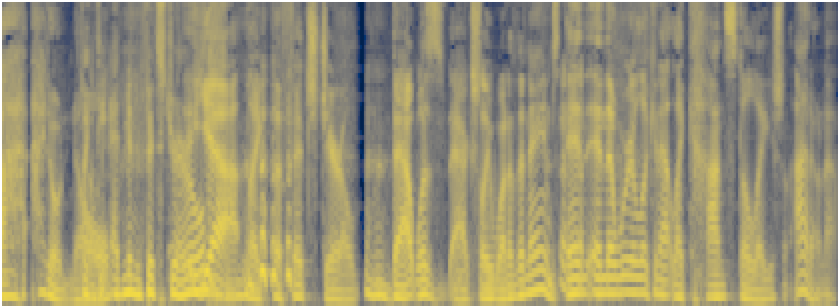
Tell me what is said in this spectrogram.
Uh, I don't know. like the Edmund Fitzgerald. Yeah, like the Fitzgerald. that was actually one of the names. And and then we are looking at like constellation. I don't know.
